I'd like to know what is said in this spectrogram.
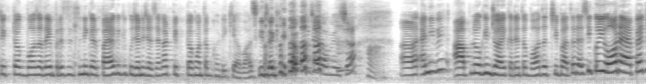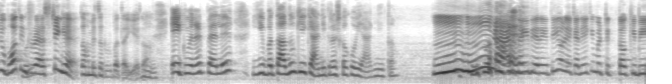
टिकटॉक बहुत ज़्यादा इंप्रेस इसलिए नहीं कर पाया क्योंकि पूजा ने जैसा कहा टिकटॉक मतलब घड़ी की आवाज़ ही लगी है मुझे हमेशा। एनीवे आप लोग इंजॉय करें तो बहुत अच्छी बात है। और ऐसी कोई और ऐप है जो बहुत इंटरेस्टिंग है तो हमें ज़रूर बताइएगा। एक मिनट पहले ये बता दूँ कि कैंडी क्रश का कोई ऐड नहीं था। ऐड नहीं दे रही थी और ये कह रही है कि मैं टिकटॉक की भी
